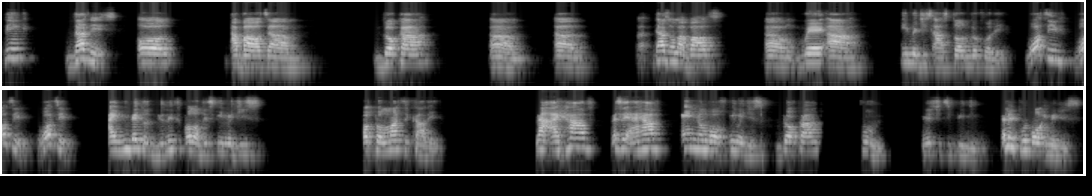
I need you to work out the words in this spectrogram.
think that is all about um, Docker. Um, um, uh, that's all about um, where our images are stored locally. What if, what if, what if I needed to delete all of these images automatically? Now I have, let's say I have n number of images, Docker pull HTTPD. Let me put more images.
